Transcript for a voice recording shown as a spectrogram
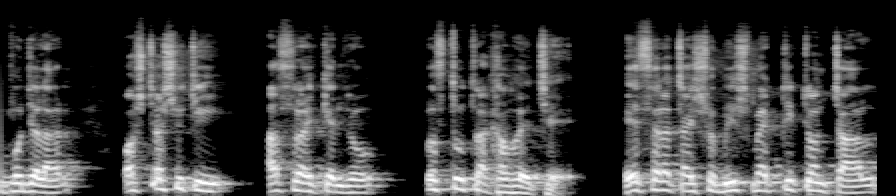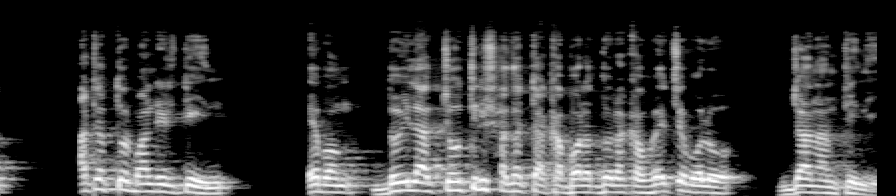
উপজেলার অষ্টাশিটি আশ্রয় কেন্দ্র প্রস্তুত রাখা হয়েছে। এছাড়া চারশো বিশ মেট্রিক টন চাল, আটাত্তর বান্ডিল টিন এবং দুই লাখ চৌত্রিশ হাজার টাকা বরাদ্দ রাখা হয়েছে বলেও জানান তিনি।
